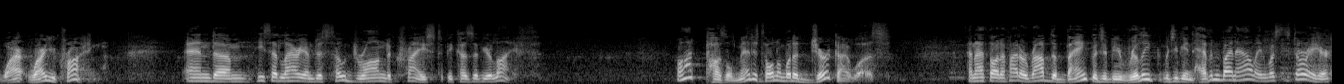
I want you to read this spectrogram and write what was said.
why, why are you crying? And um, he said, Larry, I'm just so drawn to Christ because of your life. Well, that puzzled me. I just told him what a jerk I was. And I thought, if I'd have robbed a bank, would you be really, would you be in heaven by now? I mean, what's the story here?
